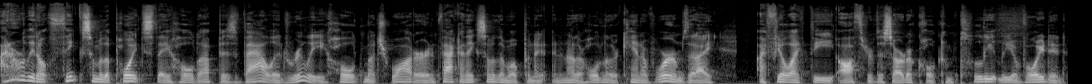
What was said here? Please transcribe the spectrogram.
I don't really don't think some of the points they hold up as valid really hold much water. In fact, I think some of them open a, another whole another can of worms that I I feel like the author of this article completely avoided.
